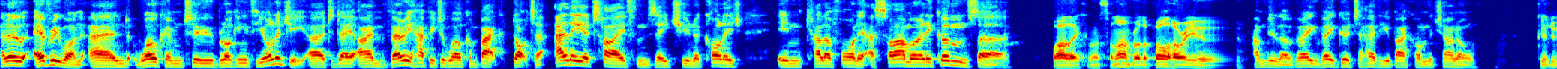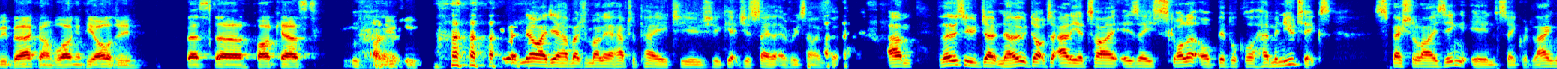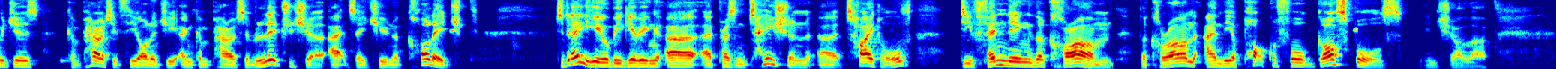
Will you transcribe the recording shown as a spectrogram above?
Hello, everyone, and welcome to Blogging Theology. Uh, today, I'm very happy to welcome back Dr. Ali Ataie from Zaytuna College in California. Assalamu alaikum, sir. Wa alaikum assalam, Brother Paul. How are you? Alhamdulillah. Very, very good to have you back on the channel. Good to be back on Blogging Theology. Best uh, podcast on YouTube. you have no idea how much money I have to pay to you to get you to say that every time. But um, for those who don't know, Dr. Ali Ataie is a scholar of biblical hermeneutics specializing in sacred languages, comparative theology, and comparative literature at Zaytuna College. Today, he will be giving uh, a presentation uh, titled Defending the Quran, the Quran and the Apocryphal Gospels, inshallah.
